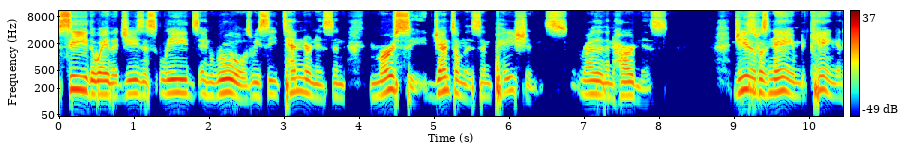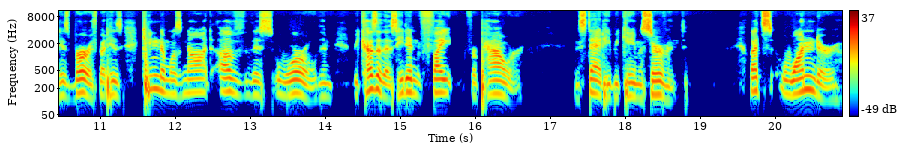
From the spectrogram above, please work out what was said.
see the way that Jesus leads and rules, we see tenderness and mercy, gentleness and patience rather than hardness. Jesus was named king at his birth, but his kingdom was not of this world. And because of this, he didn't fight for power. Instead, he became a servant. Let's wonder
